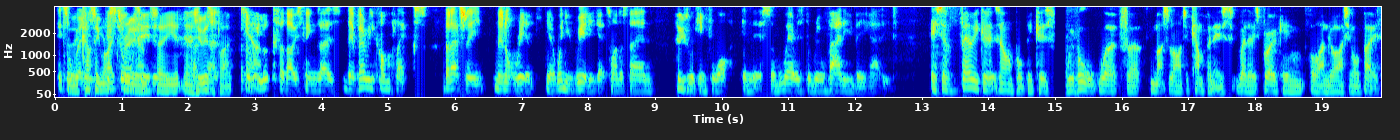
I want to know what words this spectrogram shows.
it's So already cutting right through. distorted So you, yeah, who is uh, the client? so Yeah. we look for those things as they're very complex, but actually they're not really. You know, when you really get to understand who's looking for what in this and where is the real value being added. It's a very good example because we've all worked for much larger companies, whether it's broking or underwriting or both.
